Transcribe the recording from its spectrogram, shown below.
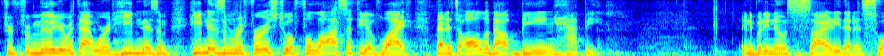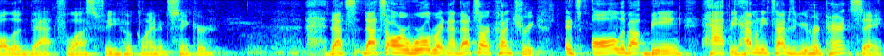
If you're familiar with that word hedonism, hedonism refers to a philosophy of life that it's all about being happy. Anybody know a society that has swallowed that philosophy hook, line, and sinker? That's, that's our world right now. That's our country. It's all about being happy. How many times have you heard parents say,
